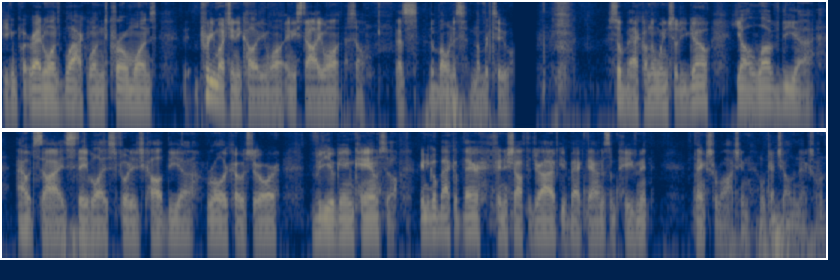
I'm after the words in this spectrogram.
you can put red ones, black ones, chrome ones, pretty much any color you want, any style you want. So that's the bonus number two. So back on the windshield you go. Y'all love the uh, outside stabilized footage. Call it the uh, roller coaster or video game cam. So we're gonna go back up there, finish off the drive, get back down to some pavement. Thanks for watching. We'll catch you all in the next one.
